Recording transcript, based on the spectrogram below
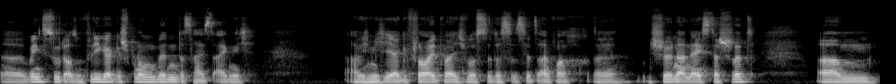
äh, Wingsuit aus dem Flieger gesprungen bin. Das heißt, eigentlich habe ich mich eher gefreut, weil ich wusste, das ist jetzt einfach äh, ein schöner nächster Schritt. Ähm,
